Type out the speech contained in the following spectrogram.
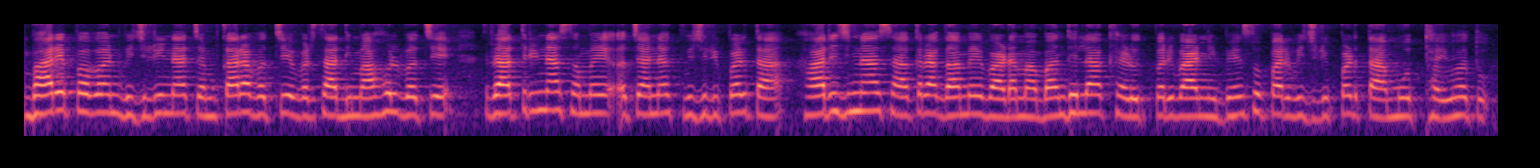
ભારે પવન, વીજળીના ચમકારા વચ્ચે વરસાદી માહોલ વચ્ચે રાત્રિના સમયે અચાનક વીજળી પડતા હારીજના સાકરા ગામે વાડામાં બાંધેલા ખેડૂત પરિવારની ભેંસો પર વીજળી પડતા મોત થયું હતું.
